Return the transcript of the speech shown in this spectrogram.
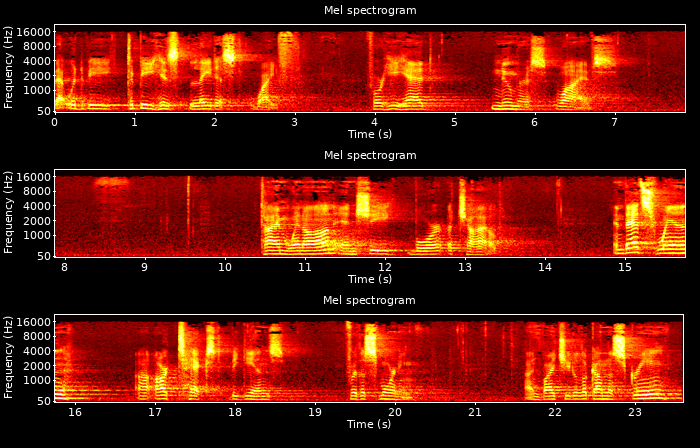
That would be to be his latest wife, for he had numerous wives. Time went on, and she bore a child. And that's when uh, our text begins for this morning. I invite you to look on the screen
